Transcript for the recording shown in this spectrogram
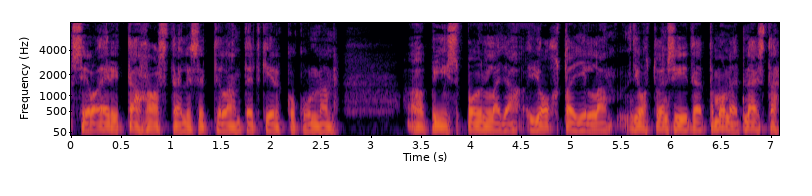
siellä on erittäin haasteelliset tilanteet kirkkokunnan piispoilla ja johtajilla, johtuen siitä, että monet näistä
